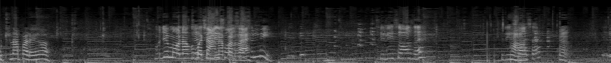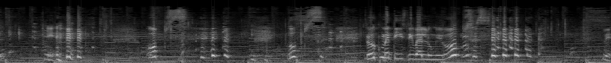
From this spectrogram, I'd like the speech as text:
उठना पड़ेगा। मुझे मोना को बचाना पड़ रहा है चिली सॉस है? चिली हाँ। सॉस है? उप्स उप्स। रुक मैं तीसरी बार लूँगी। उप्स। ले।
